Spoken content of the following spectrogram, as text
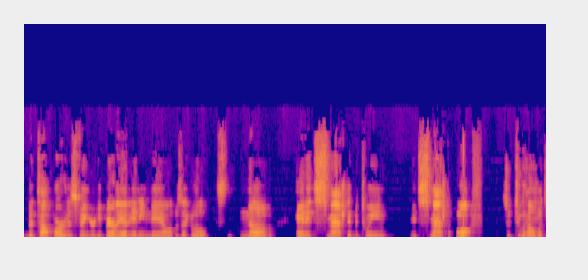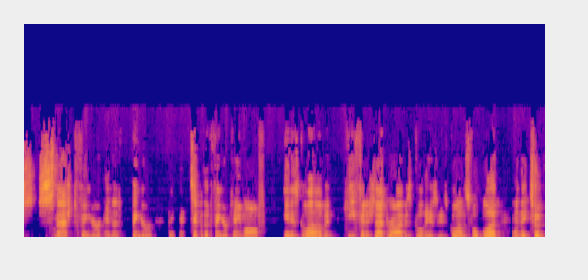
the top part of his finger. He barely had any nail. It was like a little nub, and it smashed it between. It smashed off. So two helmets smashed finger, and the finger, the tip of the finger came off in his glove, and he finished that drive. His gl- his, his glove is full of blood and they took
